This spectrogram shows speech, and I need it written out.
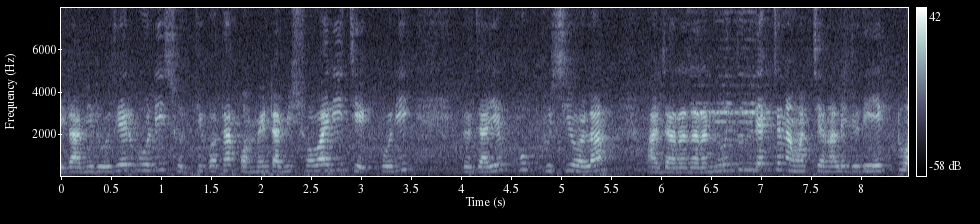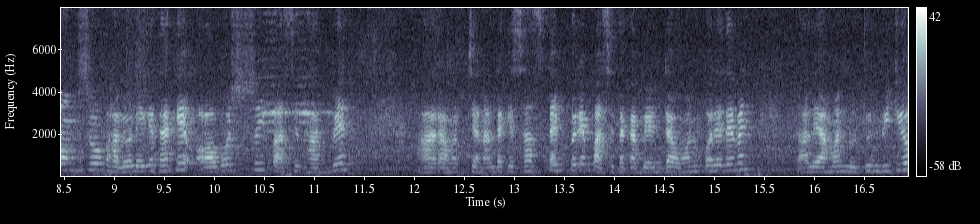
এটা আমি রোজের বলি, সত্যি কথা কমেন্ট আমি সবারই চেক করি। তো যাই হোক, খুব খুশি হলাম। আর যারা যারা নতুন দেখছেন আমার চ্যানেলে যদি একটু অংশ ভালো লেগে থাকে, অবশ্যই পাশে থাকবেন। আর আমার চ্যানেলটাকে সাবস্ক্রাইব করে পাশে থাকা বেলটা অন করে দেবেন। তাহলে আমার নতুন ভিডিও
